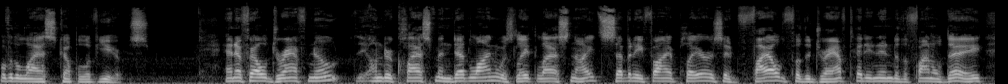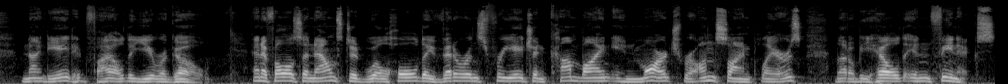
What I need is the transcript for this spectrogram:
over the last couple of years. NFL draft note the underclassmen deadline was late last night. 75 players had filed for the draft heading into the final day, 98 had filed a year ago. NFL has announced it will hold a veterans free agent combine in March for unsigned players that'll be held in Phoenix.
